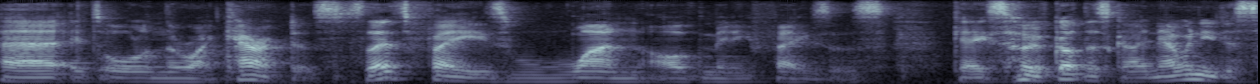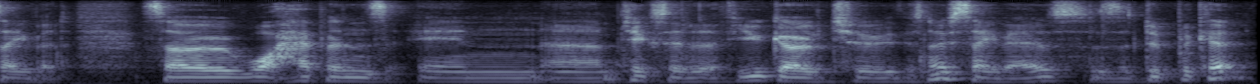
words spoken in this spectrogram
uh, it's all in the right characters. So that's phase one of many phases. Okay, so we've got this guy. Now we need to save it. So what happens in um, TextEdit, if you go to, there's no save as, there's a duplicate.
